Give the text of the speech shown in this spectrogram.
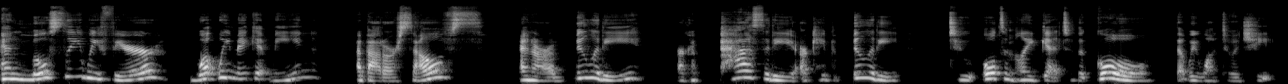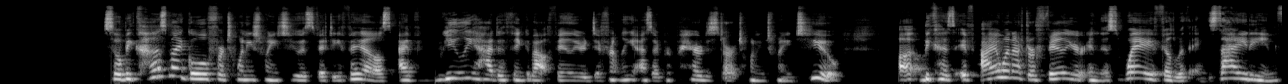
And mostly we fear what we make it mean about ourselves and our ability, our capacity, our capability to ultimately get to the goal that we want to achieve. So, because my goal for 2022 is 50 fails, I've really had to think about failure differently as I prepare to start 2022. Uh, because if I went after failure in this way, filled with anxiety and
